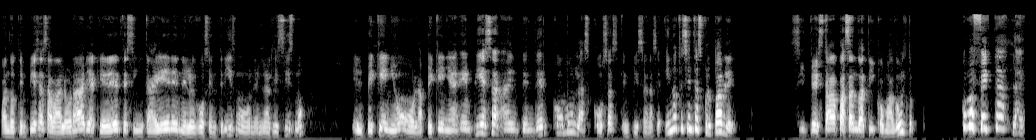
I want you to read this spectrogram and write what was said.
cuando te empiezas a valorar y a quererte sin caer en el egocentrismo o en el narcisismo, el pequeño o la pequeña empieza a entender cómo las cosas empiezan a ser. Y no te sientas culpable si te estaba pasando a ti como adulto. ¿Cómo afecta la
